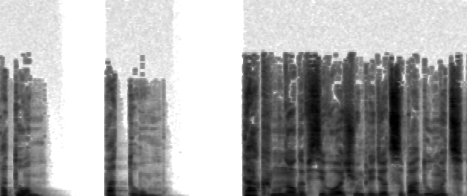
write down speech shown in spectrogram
Потом, потом. Так много всего, о чем придется подумать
